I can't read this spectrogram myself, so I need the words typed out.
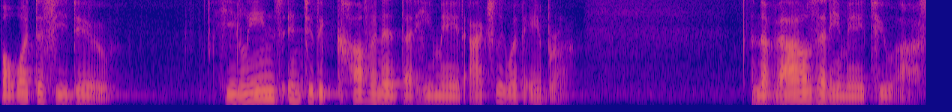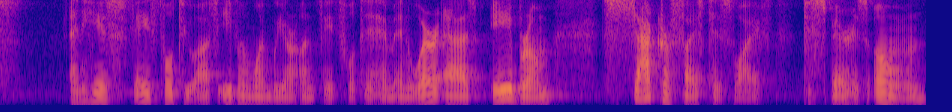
But what does he do? He leans into the covenant that he made actually with Abram and the vows that he made to us. And he is faithful to us even when we are unfaithful to him. And whereas Abram sacrificed his wife to spare his own,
